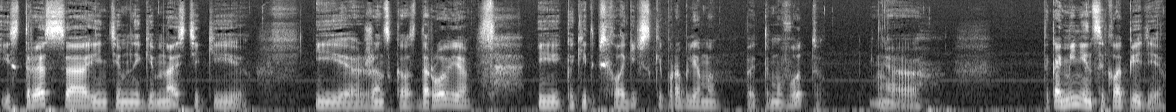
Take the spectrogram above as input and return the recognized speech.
и стресса, и интимной гимнастики, и женского здоровья, и какие-то психологические проблемы. Поэтому вот а, такая мини-энциклопедия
